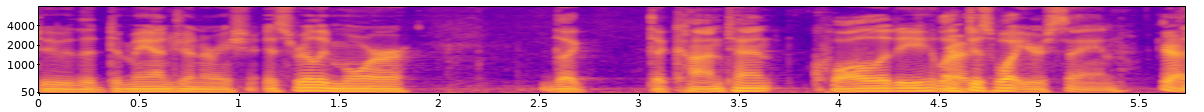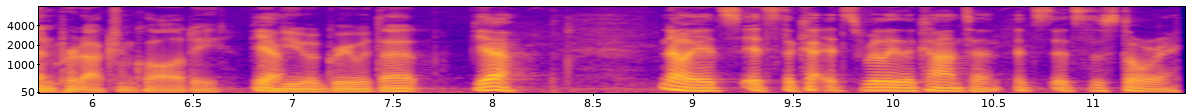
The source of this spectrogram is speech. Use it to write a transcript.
do the demand generation, it's really more like the content quality, like Right. just what you're saying, Yeah. than production quality. Yeah. Do you agree with that? Yeah. No, it's it's the it's really the content. It's it's the story,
